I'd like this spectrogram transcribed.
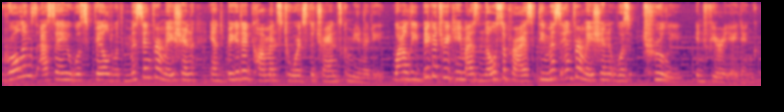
Rowling's essay was filled with misinformation and bigoted comments towards the trans community. While the bigotry came as no surprise, the misinformation was truly infuriating.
